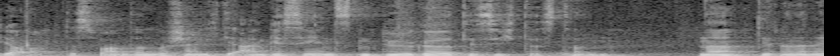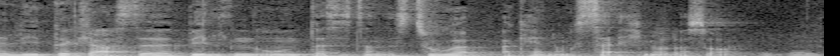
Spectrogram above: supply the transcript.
ja, das waren dann wahrscheinlich die angesehensten Bürger, die sich das dann, mhm. ne, die dann eine Eliteklasse bilden und das ist dann das Zuerkennungszeichen oder so. Mhm.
